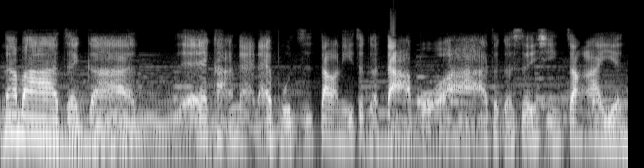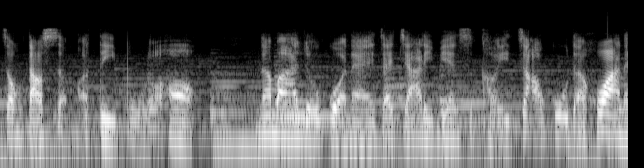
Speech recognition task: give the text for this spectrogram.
那么这个，呃，康奶奶不知道你这个大伯啊，这个身心障碍严重到什么地步了哈。那么，如果呢，在家里面是可以照顾的话呢，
